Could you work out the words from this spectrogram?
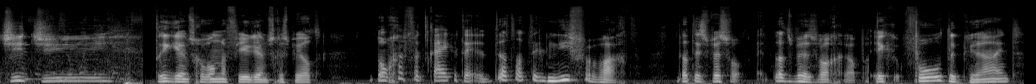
GG. Drie games gewonnen, vier games gespeeld. Nog even kijken, dat had ik niet verwacht. Dat is best wel, dat is best wel grappig. Ik voel de grind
